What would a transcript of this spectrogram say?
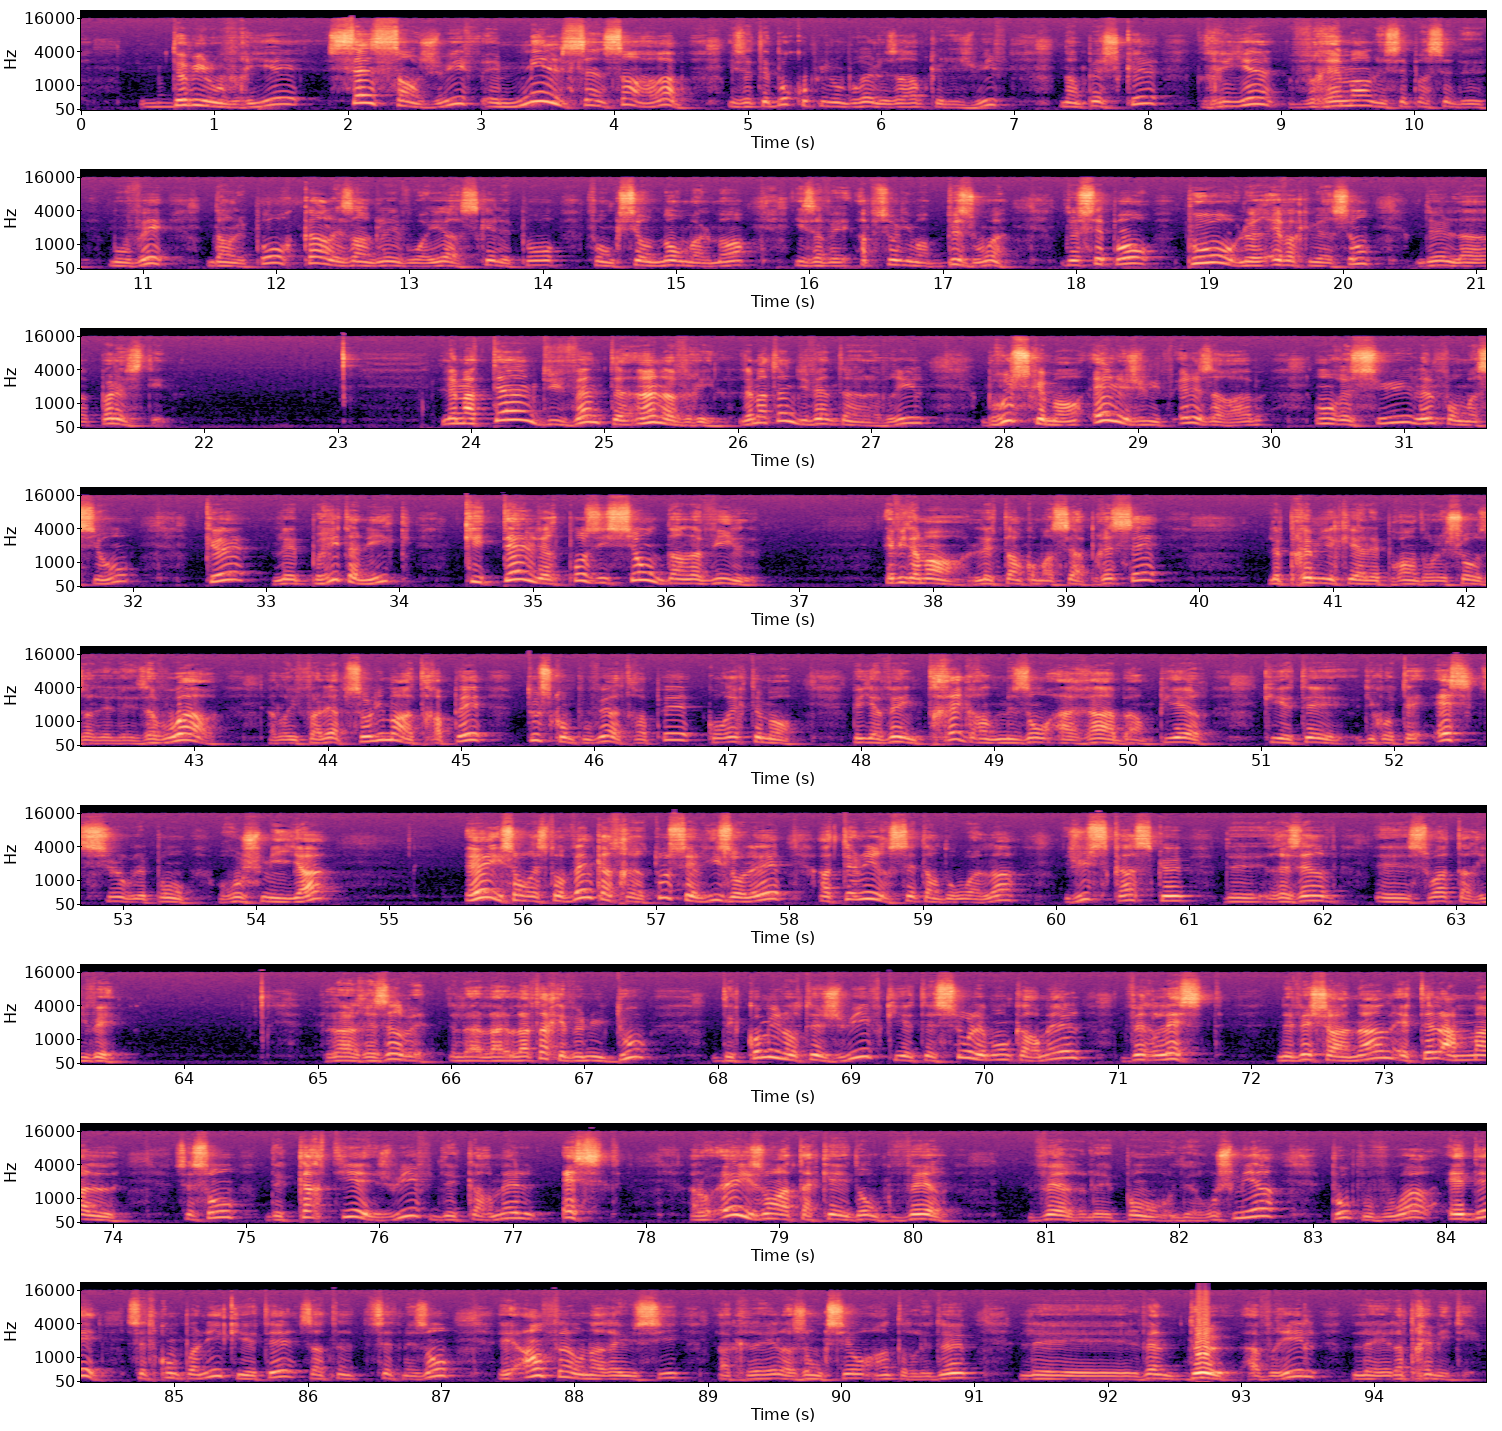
2000 ouvriers 500 juifs et 1500 arabes. Ils étaient beaucoup plus nombreux les arabes que les juifs. N'empêche que rien vraiment ne s'est passé de mauvais dans les ports, car les Anglais voyaient à ce que les ports fonctionnent normalement. Ils avaient absolument besoin de ces ports pour leur évacuation de la Palestine. Le matin du 21 avril, le matin du 21 avril, brusquement, et les Juifs et les Arabes ont reçu l'information que les Britanniques quittaient leur position dans la ville. Évidemment, le temps commençait à presser. Le premier qui allait prendre les choses allait les avoir. Alors il fallait absolument attraper tout ce qu'on pouvait attraper correctement. Mais il y avait une très grande maison arabe en pierre qui était du côté est sur le pont Rouchmiya. Et ils sont restés 24 heures tout seuls, isolés, à tenir cet endroit-là jusqu'à ce que des réserves eh, soient arrivées. La réserve, l'attaque est venue d'où? Des communautés juives qui étaient sur les monts Carmel vers l'est, Neve Sha'anan et Tel Amal. Ce sont des quartiers juifs des Carmel Est. Alors eux, ils ont attaqué donc vers, vers les ponts de Rouchmia pour pouvoir aider cette compagnie qui était cette maison. Et enfin, on a réussi à créer la jonction entre les deux, le 22 avril, l'après-midi.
